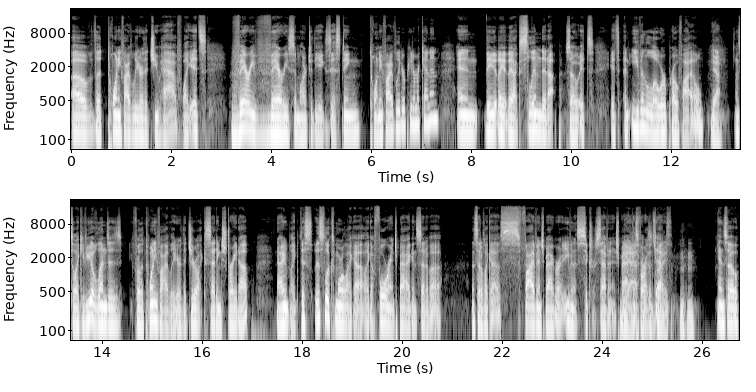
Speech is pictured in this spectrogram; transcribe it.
of the 25 liter that you have. Like it's very very similar to the existing 25 liter Peter McKinnon, and they, they they like slimmed it up, so it's it's an even lower profile. Yeah, and so like if you have lenses for the 25 liter that you're like setting straight up, now you're like this this looks more like a like a four inch bag instead of a instead of like a five inch bag or even a six or seven inch bag yeah, as far as depth. Right. Mm-hmm. And so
